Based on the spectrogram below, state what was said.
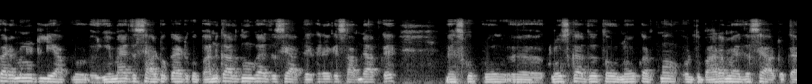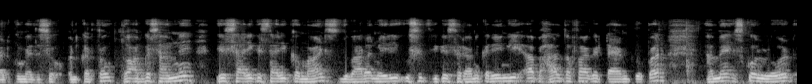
परमानेंटली अपलोड हुई है। मैं जैसे ऑटो कैट को बंद कर दूँगा जैसे आप देख रहे हैं कि सामने आपके मैं इसको क्लोज कर देता हूँ नो करता हूँ और दोबारा मैं जैसे ऑटो कैट को मैं जैसे ओपन करता हूँ। तो आपके सामने ये सारी की सारी कमांड्स दोबारा मेरी उसी तरीके से रन करेंगी। अब हर दफ़ा के टाइम के ऊपर हमें इसको लोड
